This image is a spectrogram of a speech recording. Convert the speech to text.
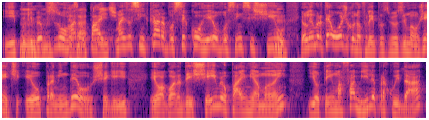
e porque uhum, eu preciso honrar exatamente. meu pai. Mas assim, cara, você correu, você insistiu. É. Eu lembro até hoje quando eu falei pros meus irmãos, gente, eu para mim deu. Cheguei, eu agora deixei meu pai e minha mãe e eu tenho uma família para cuidar,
